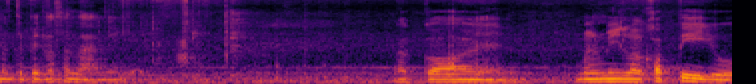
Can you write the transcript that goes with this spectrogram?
มันจะเป็นลักษณะนี้ แล้วก็มันมีรอยก๊อปปี้อยู่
